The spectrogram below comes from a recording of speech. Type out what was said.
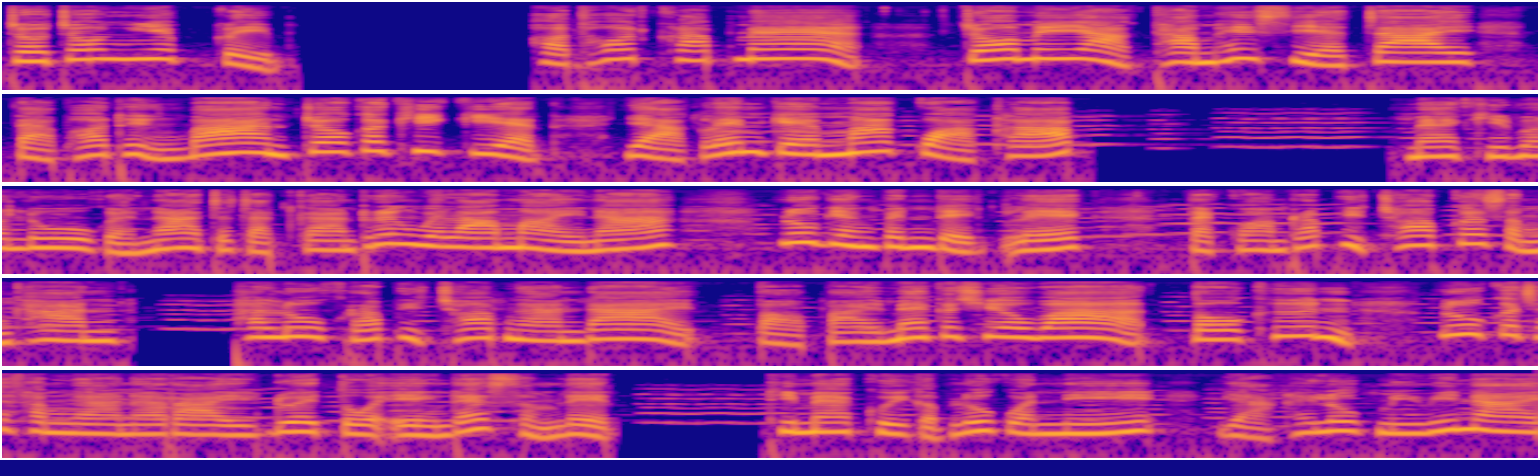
โจโจ้เงียบกริบ ขอโทษครับแม่ โจไม่อยากทำให้เสียใจ แต่พอถึงบ้านโจก็ขี้เกียจอยากเล่นเกมมากกว่าครับ แม่คิดว่าลูกน่าจะจัดการเรื่องเวลาใหม่นะ ลูกยังเป็นเด็กเล็ก แต่ความรับผิดชอบก็สำคัญ ถ้าลูกรับผิดชอบงานได้ ต่อไปแม่ก็เชื่อว่า โตขึ้น ลูกก็จะทำงานอะไรด้วยตัวเองได้สำเร็จ ที่แม่คุยกับลูกวันนี้ อยากให้ลูกมีวินัย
